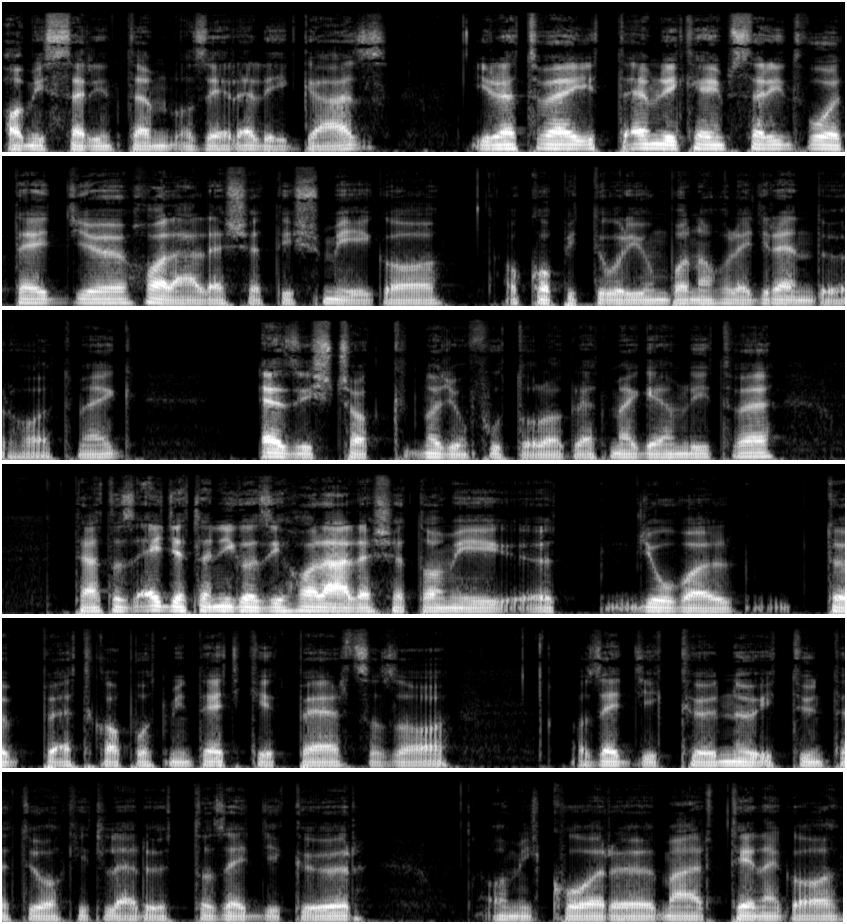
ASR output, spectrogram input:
ami szerintem azért elég gáz, illetve itt emlékeim szerint volt egy haláleset is még a, a kapitóriumban, ahol egy rendőr halt meg. Ez is csak nagyon futólag lett megemlítve. Tehát az egyetlen igazi haláleset, ami jóval többet kapott, mint egy-két perc, az a, az egyik női tüntető, akit lelőtt az egyik őr, amikor már tényleg az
